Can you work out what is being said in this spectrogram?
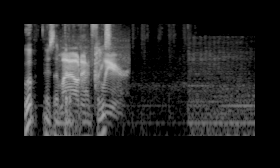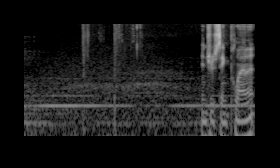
Whoop, there's a bit of a Loud hard and freeze. clear. Interesting planet.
